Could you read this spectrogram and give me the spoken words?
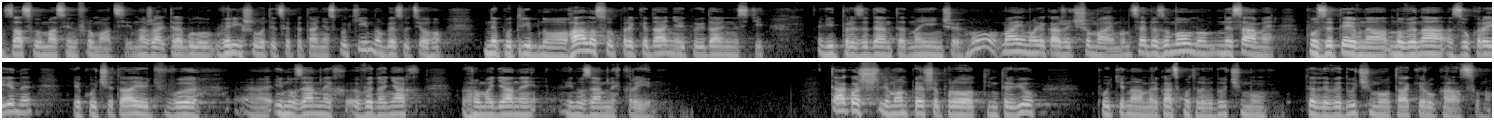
засобами масової інформації. На жаль, треба було вирішувати це питання спокійно, без цього непотрібного галасу, перекидання відповідальності від президента на інших. Ну, маємо, як кажуть, що маємо. Це безумовно не саме позитивна новина з України, яку читають в е, іноземних виданнях громадяни іноземних країн. Також Лемон пише про інтерв'ю Путіна американському телеведучому, телеведучому Такеру Карасону.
